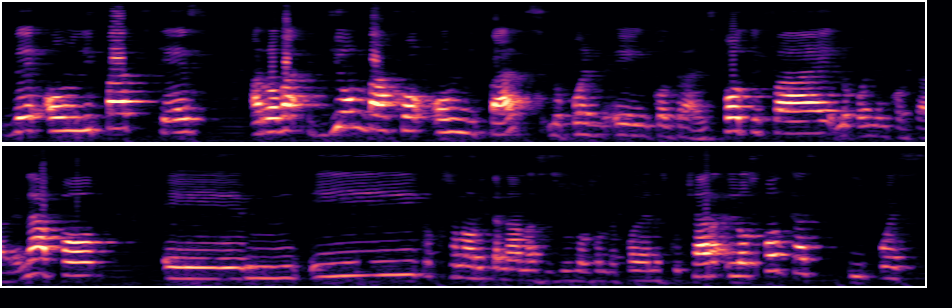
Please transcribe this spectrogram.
de OnlyPads, que es arroba guion bajo OnlyPads, lo pueden encontrar en Spotify, lo pueden encontrar en Apple, em, y creo que son ahorita nada más esos dos donde pueden escuchar los podcasts y pues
